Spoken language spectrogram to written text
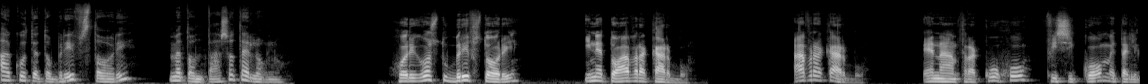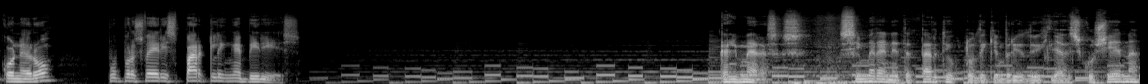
Ακούτε το Brief Story με τον Τάσο Τελόγλου. Χορηγός του Brief Story είναι το Avra Carbo. Avra Carbo, ένα ανθρακούχο, φυσικό, μεταλλικό νερό που προσφέρει sparkling εμπειρίες. Καλημέρα σας. Σήμερα είναι Τετάρτη 8 Δεκεμβρίου 2021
